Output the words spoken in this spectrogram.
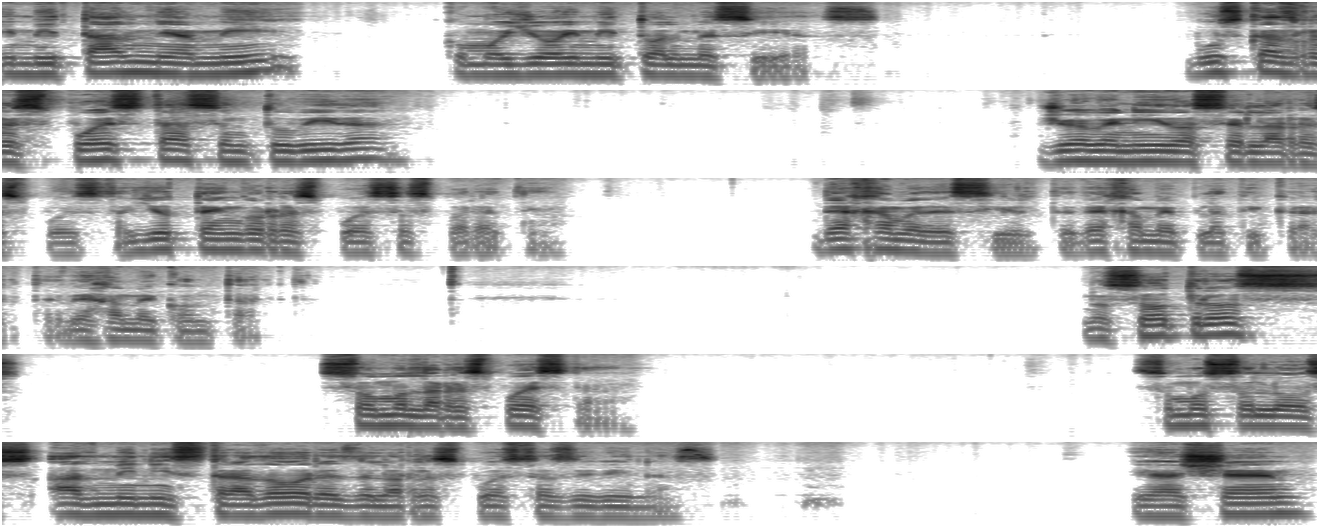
Imitadme a mí como yo imito al Mesías. ¿Buscas respuestas en tu vida? Yo he venido a hacer la respuesta. Yo tengo respuestas para ti. Déjame decirte, déjame platicarte, déjame contarte. Nosotros somos la respuesta. Somos los administradores de las respuestas divinas. Y Hashem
